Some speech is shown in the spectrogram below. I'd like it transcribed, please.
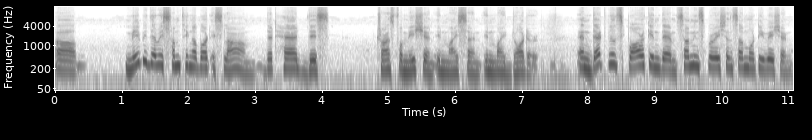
uh, maybe there is something about Islam that had this transformation in my son, in my daughter. And that will spark in them some inspiration, some motivation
